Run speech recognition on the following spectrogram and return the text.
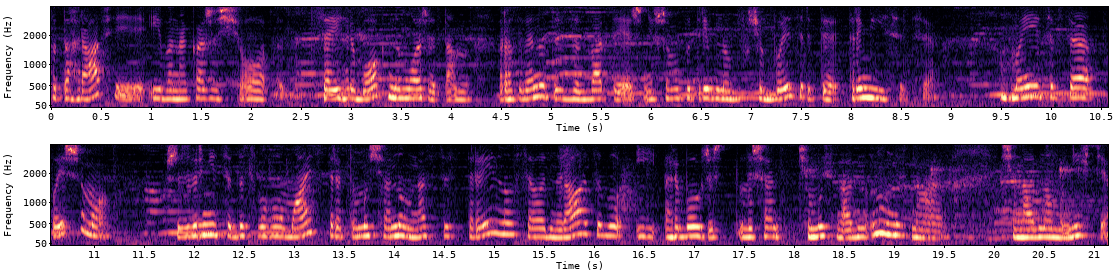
фотографії, і вона каже, що цей грибок не може там розвинутись за два тижні, що йому потрібно, щоб визріти три місяці. Ми їй це все пишемо. Що зверніться до свого майстра, тому що ну у нас все стерильно, все одноразово, і грибок же ж лише чомусь на одну, ну не знаю, що на одному нігті.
